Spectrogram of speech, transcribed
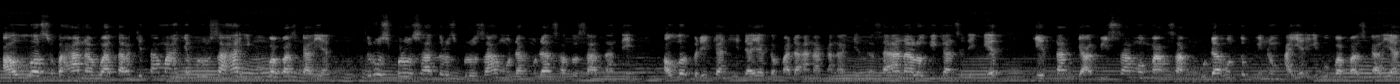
Allah subhanahu wa ta'ala. Kita mah hanya berusaha ibu bapak sekalian. Terus berusaha terus berusaha. Mudah-mudahan satu saat nanti Allah berikan hidayah kepada anak-anak kita. Saya analogikan sedikit. Kita nggak bisa memaksa kuda untuk minum air ibu bapak sekalian.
